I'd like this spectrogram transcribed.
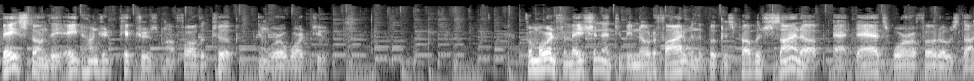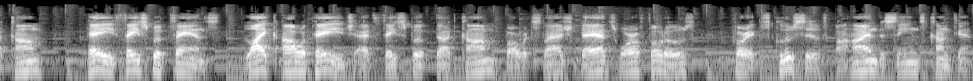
based on the 800 pictures my father took in World War II. For more information and to be notified when the book is published, sign up at dadswarphotos.com. Hey, Facebook fans, like our page at facebook.com forward slash dadswarphotos for exclusive behind the scenes content.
